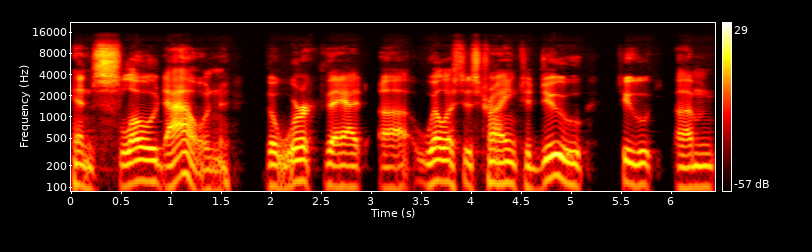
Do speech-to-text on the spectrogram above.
can slow down the work that uh, Willis is trying to do to um,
